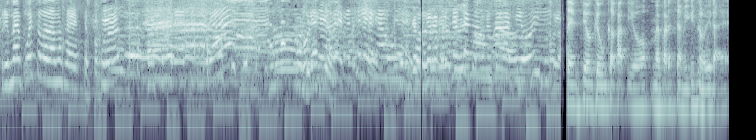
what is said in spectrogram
primer puesto lo damos a este, por su, por su creatividad. Porque representan a un, porque representan a un jagatio y pues, Atención que un cagatío me parece a mí que no era, ¿eh?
